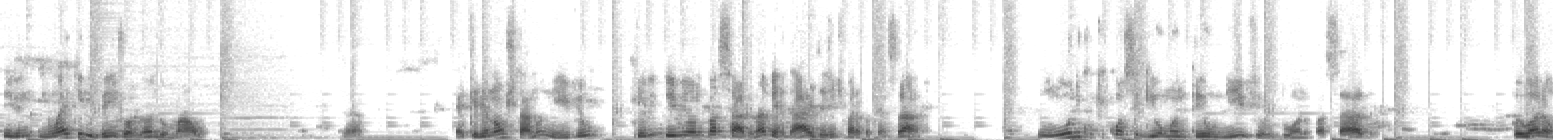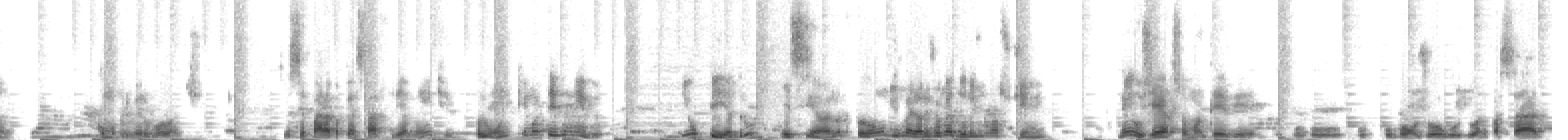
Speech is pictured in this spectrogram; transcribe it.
ele, não é que ele vem jogando mal, né? é que ele não está no nível que ele teve no ano passado. Na verdade, a gente para para pensar, o único que conseguiu manter o nível do ano passado foi o Arão, como primeiro volante. Se você parar para pensar friamente, foi o único que manteve o nível. E o Pedro, esse ano, que foi um dos melhores jogadores do nosso time. Nem o Gerson manteve o, o, o bom jogo do ano passado.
